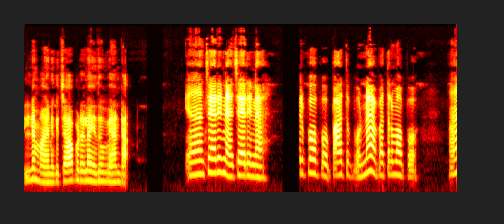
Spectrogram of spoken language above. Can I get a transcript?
இல்லம்மா எனக்கு சாப்பிடலாம் எதுவும் வேண்டாம். ஆ சரிண்ணா சரிண்ணா. சரி போ போ. பார்த்து போண்ணா பத்திரமா போ. ஆ?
